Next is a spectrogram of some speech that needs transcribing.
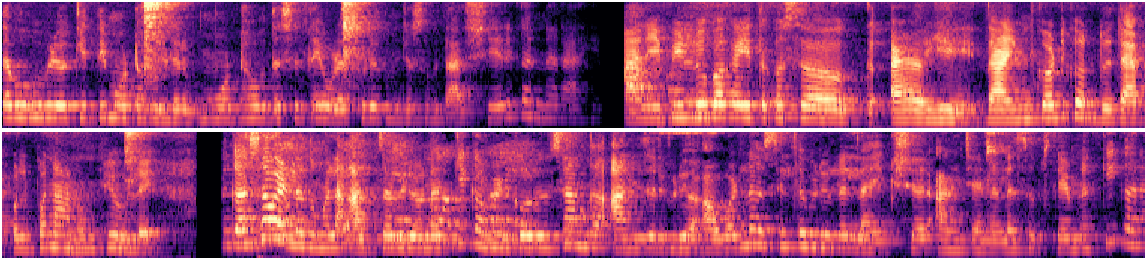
तर बघू व्हिडिओ किती मोठा होईल जर मोठा होत असेल तर एवढाच व्हिडिओ तुमच्यासोबत आज शेअर करणार आहे. आणि पिल्लू बघा इथं कसं हे डाळिंब कट करतोय. तर ॲपल पण आणून ठेवलंय. कसं वाटलं तुम्हाला आजचा व्हिडिओ नक्की कमेंट करून सांगा. आणि जर व्हिडिओ आवडला असेल तर व्हिडिओला लाईक शेअर आणि चॅनलला सबस्क्राईब नक्की करा.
